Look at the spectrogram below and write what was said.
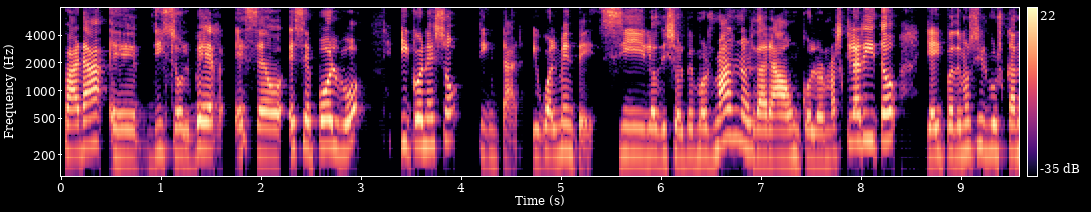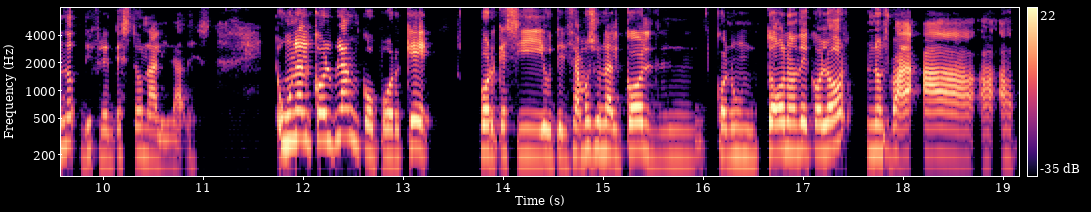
para eh, disolver ese, ese polvo y con eso tintar. Igualmente, si lo disolvemos más, nos dará un color más clarito y ahí podemos ir buscando diferentes tonalidades. Un alcohol blanco, ¿por qué? porque si utilizamos un alcohol mm, con un tono de color, nos va a,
